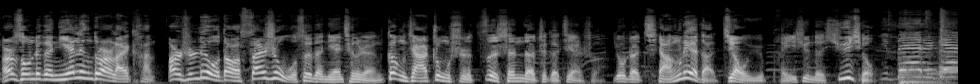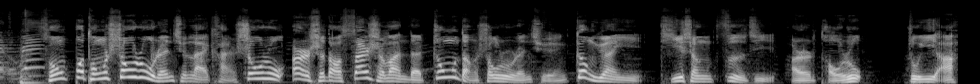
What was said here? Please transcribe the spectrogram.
而从这个年龄段来看，二十六到三十五岁的年轻人更加重视自身的这个建设，有着强烈的教育培训的需求。从不同收入人群来看，收入二十到三十万的中等收入人群更愿意提升自己而投入。注意啊，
